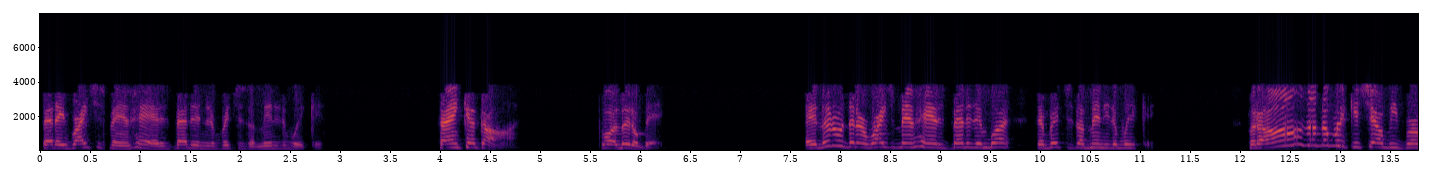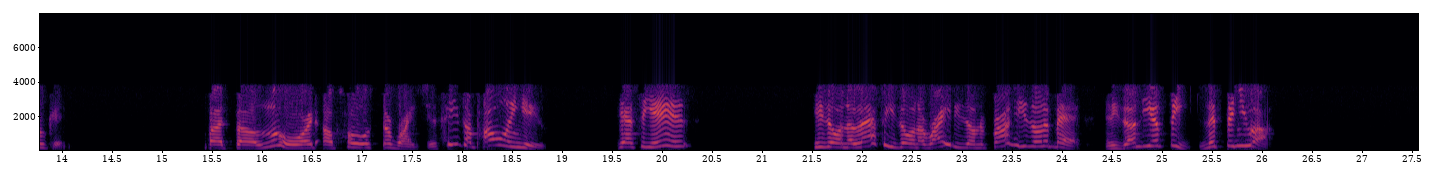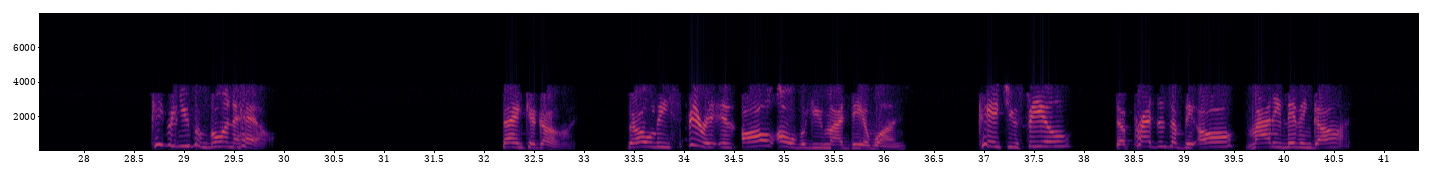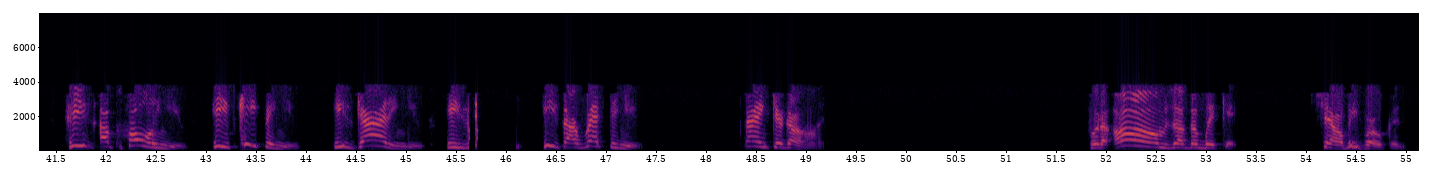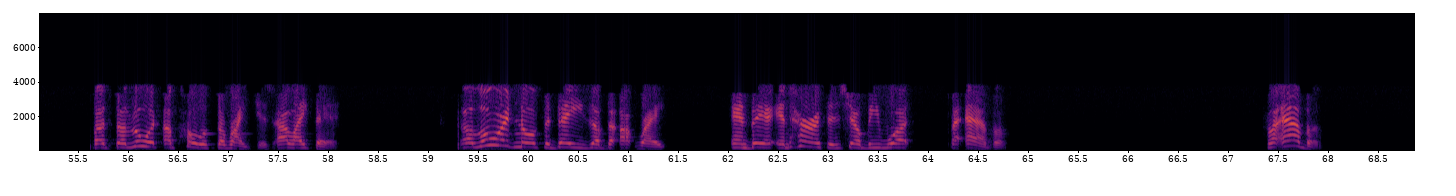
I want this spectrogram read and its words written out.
that a righteous man had is better than the riches of many of the wicked. Thank you, God, for a little bit. A little that a righteous man had is better than what? The riches of many the wicked. But arms of the wicked shall be broken. But the Lord upholds the righteous. He's upholding you. Yes, he is. He's on the left, he's on the right, he's on the front, he's on the back. And he's under your feet, lifting you up. Keeping you from going to hell. Thank you, God. The Holy Spirit is all over you, my dear ones. Can't you feel the presence of the almighty living God? He's upholding you. He's keeping you. He's guiding you. He's he's directing you. Thank you, God. For the arms of the wicked shall be broken, but the Lord upholds the righteous. I like that. The Lord knows the days of the upright, and their inheritance shall be what? Forever. Forever.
